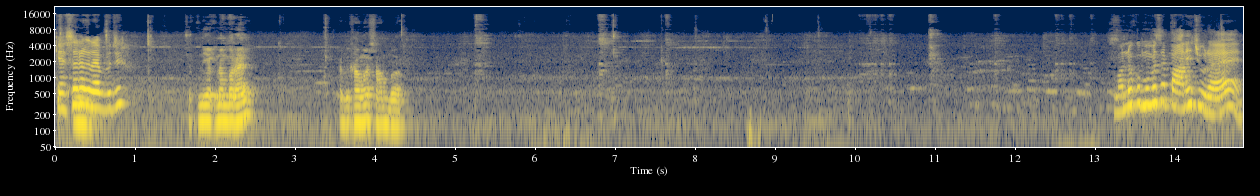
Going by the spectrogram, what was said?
कैसा लग रहा है मुझे चटनी एक नंबर है। अभी खाऊँगा सांभर। मनु को मुँह में से पानी चू रहा है।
